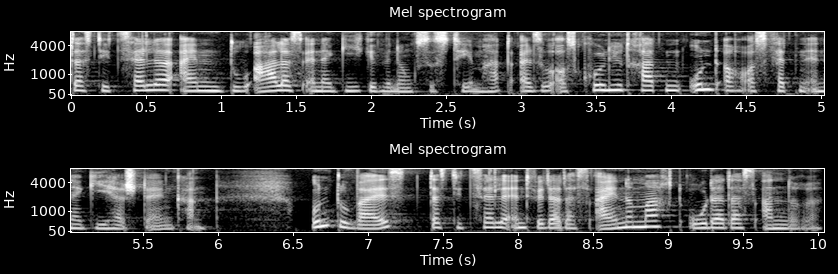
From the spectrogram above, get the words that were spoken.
dass die Zelle ein duales Energiegewinnungssystem hat, also aus Kohlenhydraten und auch aus Fetten Energie herstellen kann. Und du weißt, dass die Zelle entweder das eine macht oder das andere,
